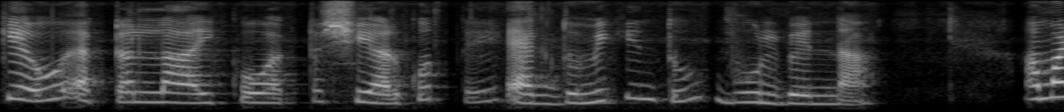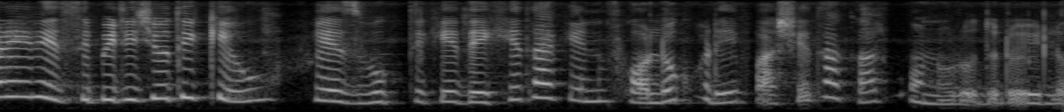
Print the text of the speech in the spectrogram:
কেউ একটা লাইক ও একটা শেয়ার করতে একদমই কিন্তু ভুলবেন না। আমার এই রেসিপিটি যদি কেউ ফেসবুক থেকে দেখে থাকেন ফলো করে পাশে থাকার অনুরোধ রইল।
